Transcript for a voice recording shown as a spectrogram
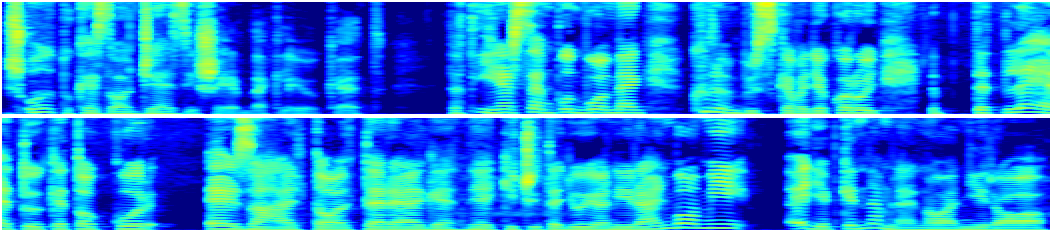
és onnantól kezdve a jazz is érdekli őket. Tehát ilyen szempontból meg külön büszke vagyok arra, hogy tehát lehet őket akkor ezáltal terelgetni egy kicsit egy olyan irányba, ami egyébként nem lenne annyira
